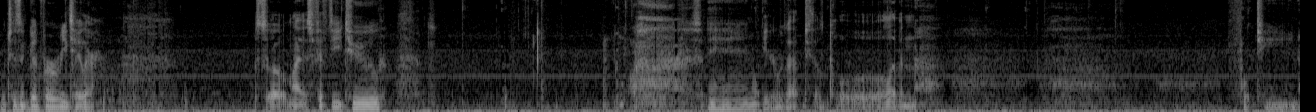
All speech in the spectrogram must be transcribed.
which isn't good for a retailer. So minus 52. And what year was that? 2012, 11. 14.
